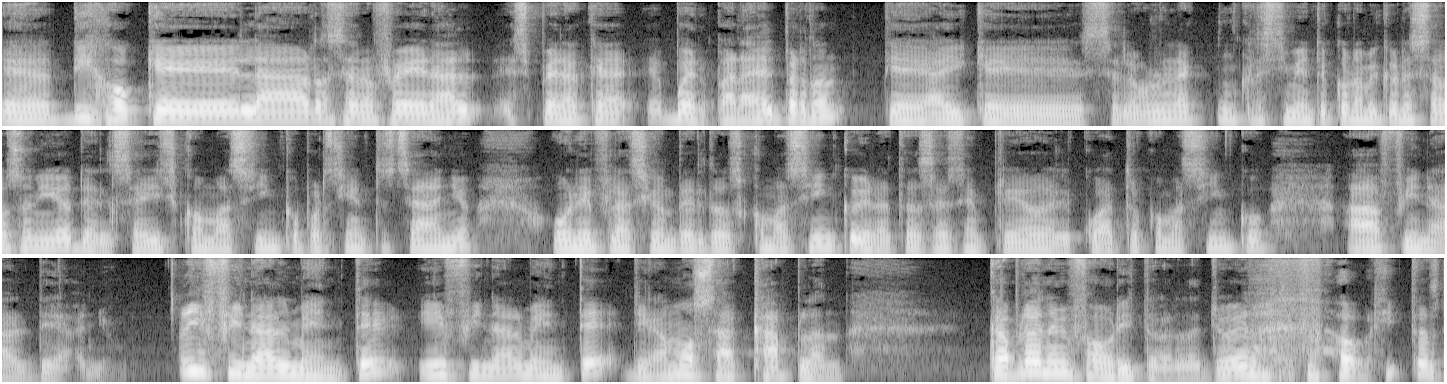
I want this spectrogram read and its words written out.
eh, dijo que la Reserva Federal espera que, bueno, para él, perdón, que hay que se logre un crecimiento económico en Estados Unidos del 6,5% este año, una inflación del 2,5% y una tasa de desempleo del 4,5% a final de año. Y finalmente, y finalmente llegamos a Kaplan. Kaplan es mi favorito, ¿verdad? Yo de mis favoritos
